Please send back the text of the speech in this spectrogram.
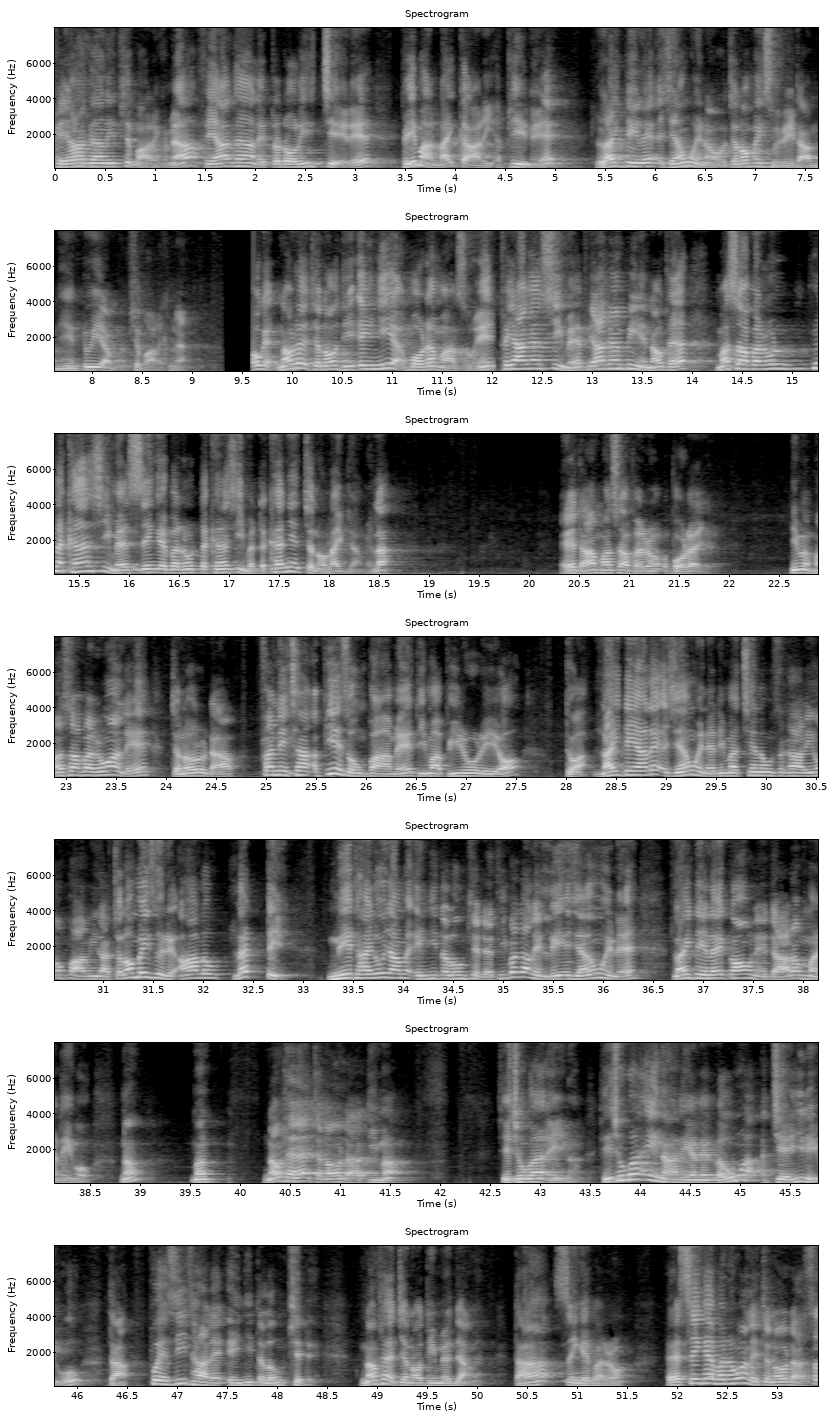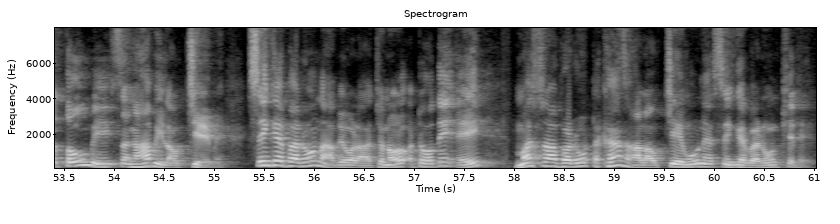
ဖျားကန်းလေးဖြစ်ပါတယ်ခင်ဗျာဖျားကန်းကလည်းတော်တော်လေးကျယ်တယ်ဘေးမှာလိုက်ကာတွေအပြည့်နဲ့ like တွေလည်းအရန်ဝင်တာကိုကျွန်တော်မိတ်ဆွေတွေဒါမြင်တွေ့ရမှာဖြစ်ပါတယ်ခင်ဗျ ဟုတ်ကဲ့နောက်ထပ်ကျွန်တော်ဒီအိမ်ကြီးရဲ့အပေါ်ဓာတ်မှာဆိုရင်ဖျားကန်းရှိမယ်ဖျားကန်းပြီးရင်နောက်ထပ်မဆာဘရွန်နှစ်ခန်းရှိမယ်စင်ကယ်ဘရွန်တစ်ခန်းရှိမယ်တစ်ခန်းချင်းကျွန်တော်လိုက်ပြမယ်လားအဲဒါမဆာဘရွန်အပေါ်ဓာတ်ရဲ့ဒီမှာမာဆာဘာတော့ကလည်းကျွန်တော်တို့ဒါ furniture အပြည့်စုံပါမယ်ဒီမှာဗီဒီယိုတွေရောသူက light တင်ရလဲအရန်ဝင်တယ်ဒီမှာချင်းလုံးစကားတွေရောပါပြီးသားကျွန်တော်မိတ်ဆွေတွေအားလုံးလက်တင်နေထိုင်လို့ရမယ့်အင်ကြီးတစ်လုံးဖြစ်တယ်ဒီဘက်ကလည်းလေအရန်ဝင်တယ် light တင်လဲကောင်းတယ်ဒါတော့မှန်တယ်ကိုနော် မနောက်ထပ်ကျွန်တော်တို့ဒါဒီမှာရေချိုးကန်းအိမ်လားရေချိုးကန်းအိမ်သားတွေကလည်းလုံးဝအကျယ်ကြီးတွေကိုဒါဖွဲ့စည်းထားတဲ့အင်ကြီးတစ်လုံးဖြစ်တယ်နောက်ထပ်ကျွန်တော်ဒီမှာပြမယ်ဒါစင်ကယ်ပါတော့အဲစင်ကယ်ဘတ်တော့ကလည်းကျွန်တော်တို့ဒါ73ပေ15ပေလောက်ကျယ်မယ်စင်ကယ်ဘတ်တော့နာပြောတာကျွန်တော်တို့အတော်သိအိမ်မတ်စတာဘတ်တော့တခန်းစာလောက်ကျယ်ဖို့နဲ့စင်ကယ်ဘတ်တော့ဖြစ်တယ်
